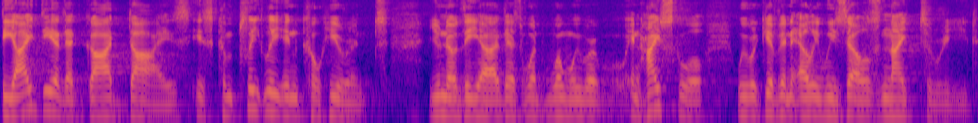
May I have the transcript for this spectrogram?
the idea that God dies is completely incoherent. You know, the, uh, there's when, when we were in high school, we were given Elie Wiesel's Night to read.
